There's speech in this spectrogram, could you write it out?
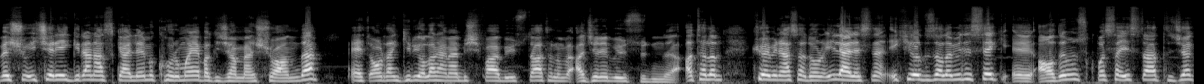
Ve şu içeriye giren askerlerimi korumaya bakacağım ben şu anda. Evet oradan giriyorlar hemen bir şifa büyüsü de atalım ve acele büyüsünü de atalım. Köy binasına doğru ilerlesinden 2 yıldız alabilirsek e, aldığımız kupa sayısı da artacak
